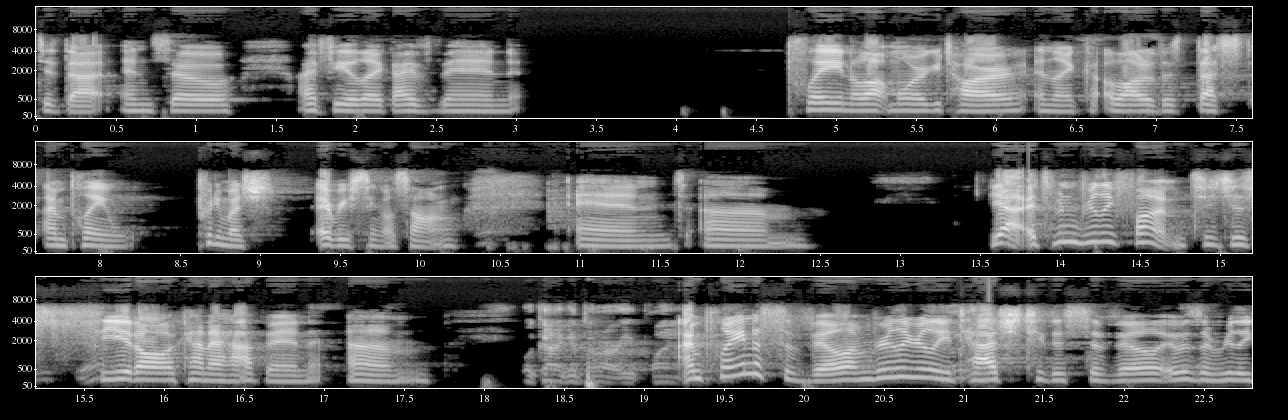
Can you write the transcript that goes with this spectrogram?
did that, and so I feel like I've been playing a lot more guitar and like a lot of this that's I'm playing pretty much every single song and um yeah it's been really fun to just Yeah. see it all kind of happen um What kind of guitar are you playing? I'm playing a Seville. I'm really, really attached to the Seville. It was a really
